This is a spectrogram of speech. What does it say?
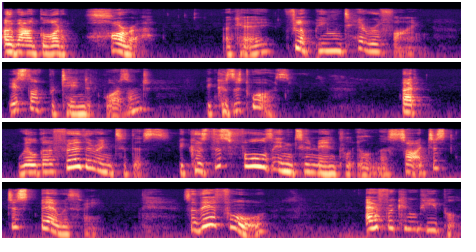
oh my God, horror okay? Flipping terrifying. Let's not pretend it wasn't, because it was. But we'll go further into this, because this falls into mental illness, so I just, just bear with me. So therefore, African people,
